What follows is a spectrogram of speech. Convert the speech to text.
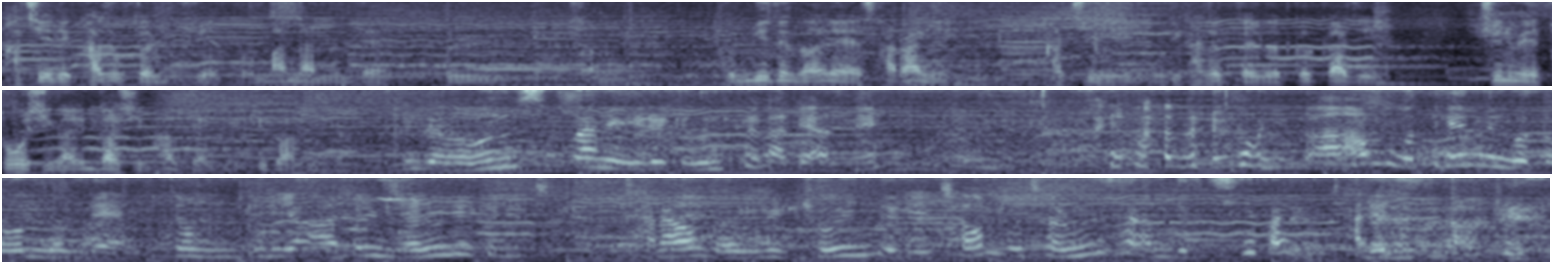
같이 우리 가족들 이렇게 또 만났는데 참그 믿음, 은혜, 사랑이 같이 우리 가족들 끝까지 주님의 도시가 인도하심 함께하길 기도합니다. 근데 어느 순간에 이렇게 은퇴가 되었네 생각을 해보니까 아무것도 했는 것도 없는데 좀 우리 아들 며느리들이 잘하고 우리 교인들이 전부 젊은 사람들이 제발 잘했으면 좋겠어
